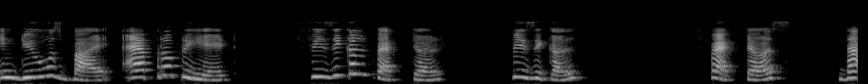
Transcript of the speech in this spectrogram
induced by appropriate physical factor physical factors the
